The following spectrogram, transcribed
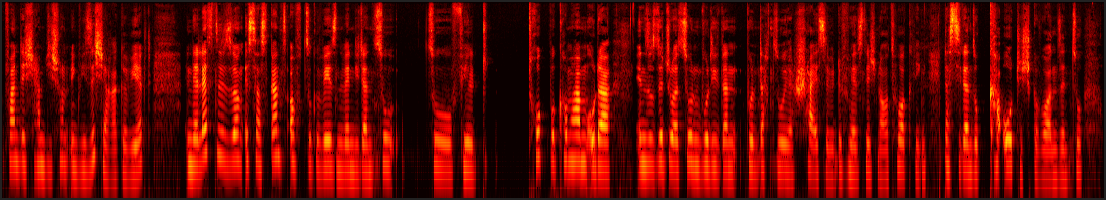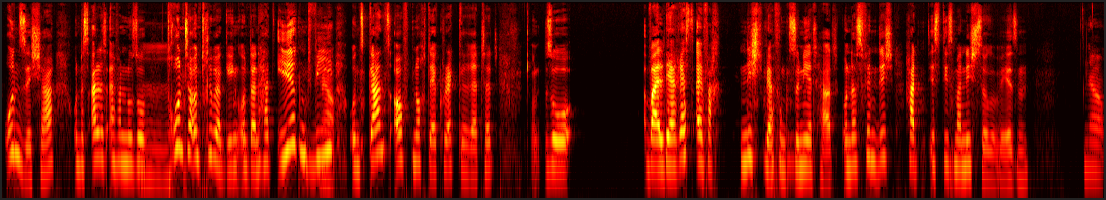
fand ich, haben die schon irgendwie sicherer gewirkt. In der letzten Saison ist das ganz oft so gewesen, wenn die dann zu, zu viel Druck bekommen haben oder in so Situationen, wo die dann, wo die dachten so, ja scheiße, wir dürfen jetzt nicht noch ein Tor kriegen, dass die dann so chaotisch geworden sind, so unsicher und das alles einfach nur so drunter und drüber ging und dann hat irgendwie Ja. uns ganz oft noch der Crack gerettet und so, weil der Rest einfach nicht mehr funktioniert hat. Und das finde ich, hat, ist diesmal nicht so gewesen Ja.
